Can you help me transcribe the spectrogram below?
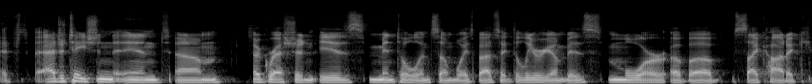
It's- agitation and um, aggression is mental in some ways, but I'd say delirium is more of a psychotic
